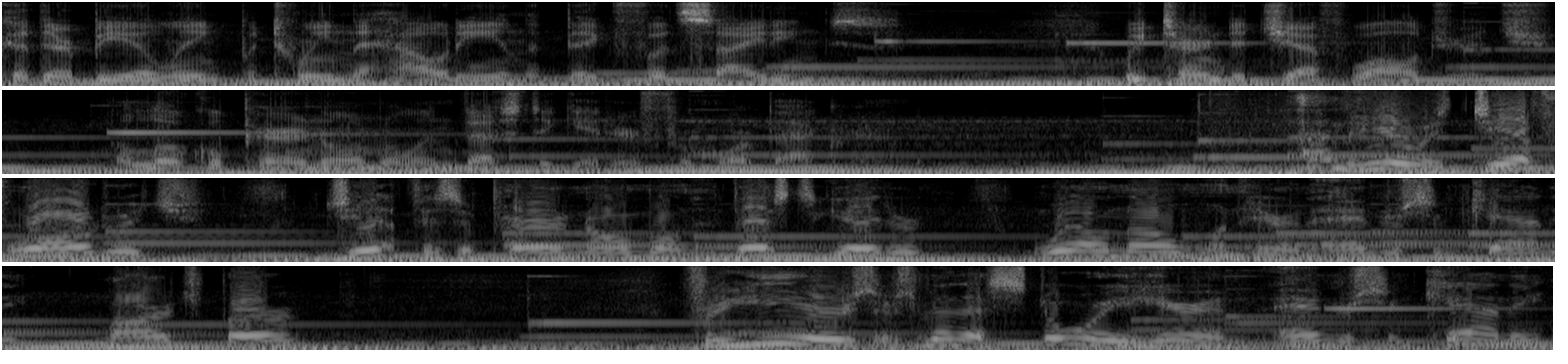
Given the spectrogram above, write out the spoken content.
Could there be a link between the Howdy and the Bigfoot sightings? We turned to Jeff Waldridge, a local paranormal investigator, for more background. I'm here with Jeff Waldridge. Jeff is a paranormal investigator, well known one here in Anderson County, Lawrenceburg. For years, there's been a story here in Anderson County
